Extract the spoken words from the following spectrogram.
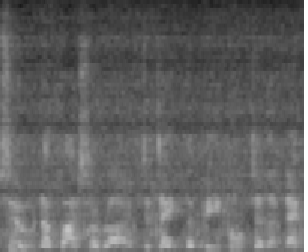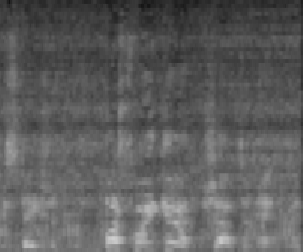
Soon a bus arrived to take the people to the next station. Busmaker! shouted Henry.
